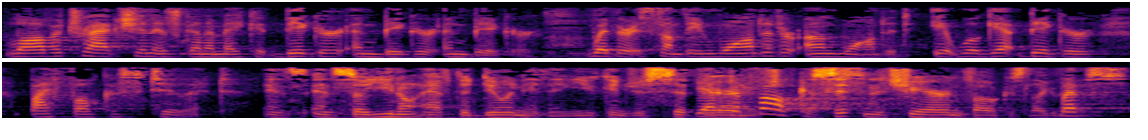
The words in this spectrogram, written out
law of attraction is going to make it bigger and bigger and bigger. Uh-huh. Whether it's something wanted or unwanted, it will get bigger by focus to it. And, and so you don't have to do anything. You can just sit You there and focus. sit in a chair and focus like But- this.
